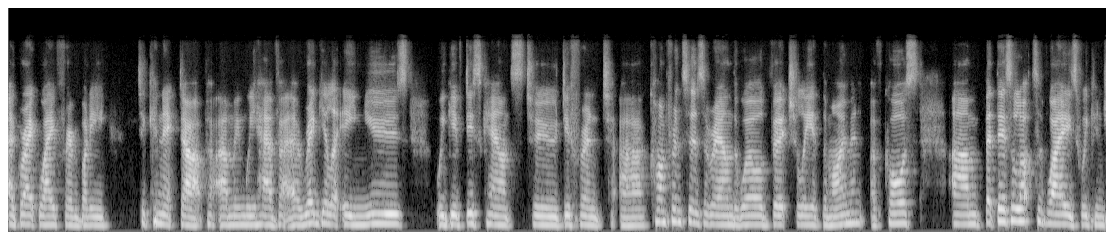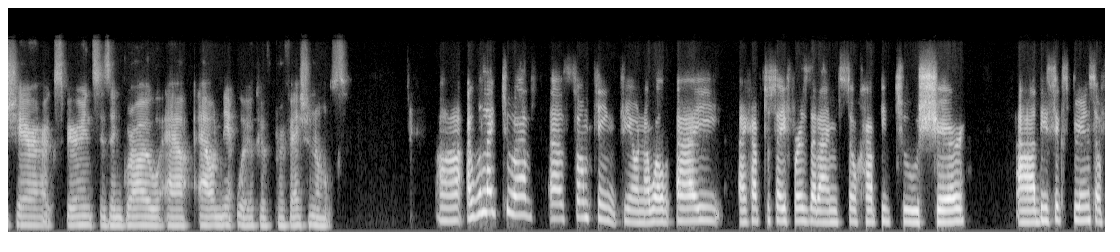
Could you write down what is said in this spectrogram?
a great way for everybody to connect up. I mean, we have a regular e news. We give discounts to different uh, conferences around the world virtually at the moment, of course. Um, but there's lots of ways we can share our experiences and grow our, our network of professionals. Uh, I would like to add uh, something, Fiona. Well, I I have to say first that I'm so happy to share uh, this experience of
